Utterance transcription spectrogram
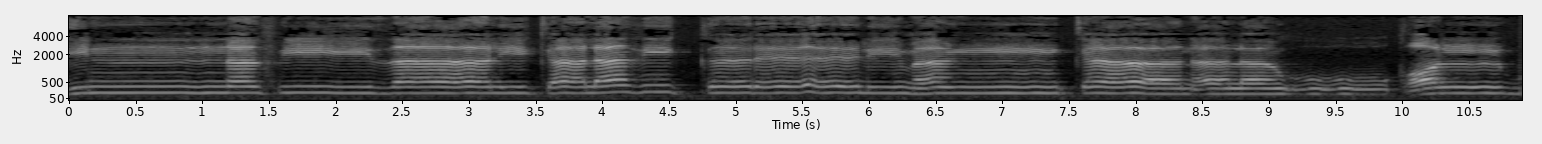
إن في ذلك لذكر لمن كان له قلب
